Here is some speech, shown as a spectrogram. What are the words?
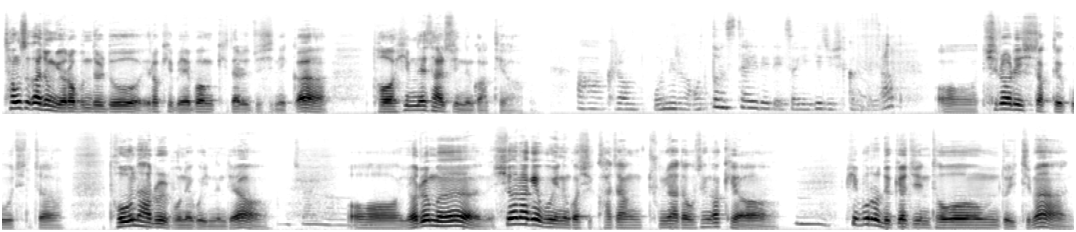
청수 가족 여러분들도 이렇게 매번 기다려 주시니까 더 힘내서 할 수 있는 것 같아요. 아, 그럼 오늘은 어떤 스타일에 대해서 얘기해 주실 건데요? 어, 7월이 시작되고 진짜 더운 하루를 보내고 있는데요. 좋아요. 어, 여름은 시원하게 보이는 것이 가장 중요하다고 생각해요. 음, 피부로 느껴진 더움도 있지만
